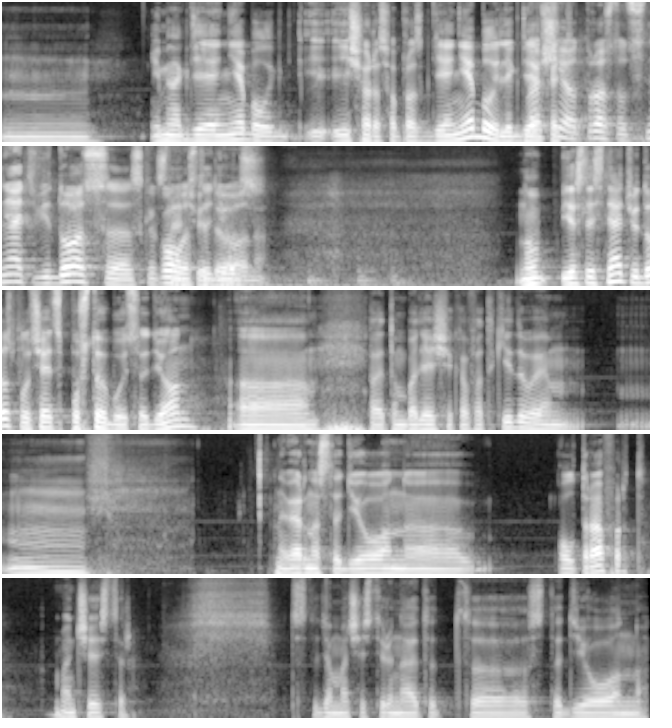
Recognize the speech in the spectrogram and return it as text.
Именно где я не был, и- еще раз вопрос, где я не был или где Вообще, я вот просто вот снять видос э, с какого Снять видос. стадиона? Ну, если снять видос, получается, пустой будет стадион, а, поэтому болельщиков откидываем. Наверное, стадион э, Олд Траффорд, Манчестер. Стадион Манчестер Юнайтед, э, стадион...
